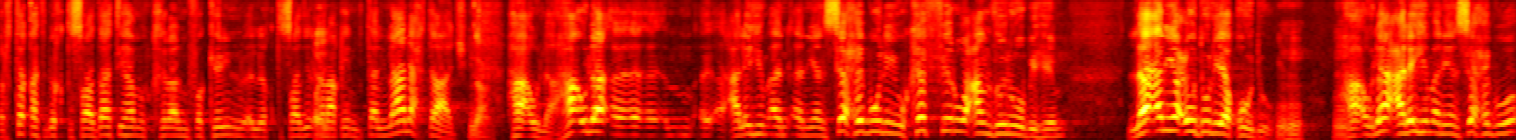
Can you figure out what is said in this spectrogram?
ارتقت باقتصاداتها من خلال المفكرين الاقتصاديين طيب. العراقيين. بالتالي لا نحتاج نعم. هؤلاء. هؤلاء عليهم أن ينسحبوا ليكفروا عن ذنوبهم لا أن يعودوا ليقودوا. هؤلاء عليهم أن ينسحبوا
